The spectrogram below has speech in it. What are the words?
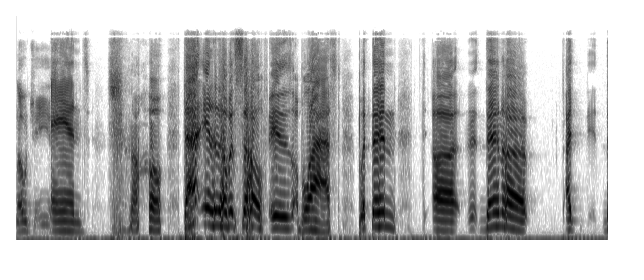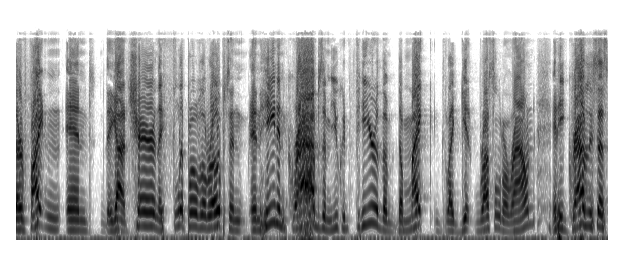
Oh, jeez. And so that in and of itself is a blast. But then, uh, then uh, I they're fighting and they got a chair and they flip over the ropes and and Heenan grabs him. You could hear the the mic like get rustled around and he grabs. him. He says,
